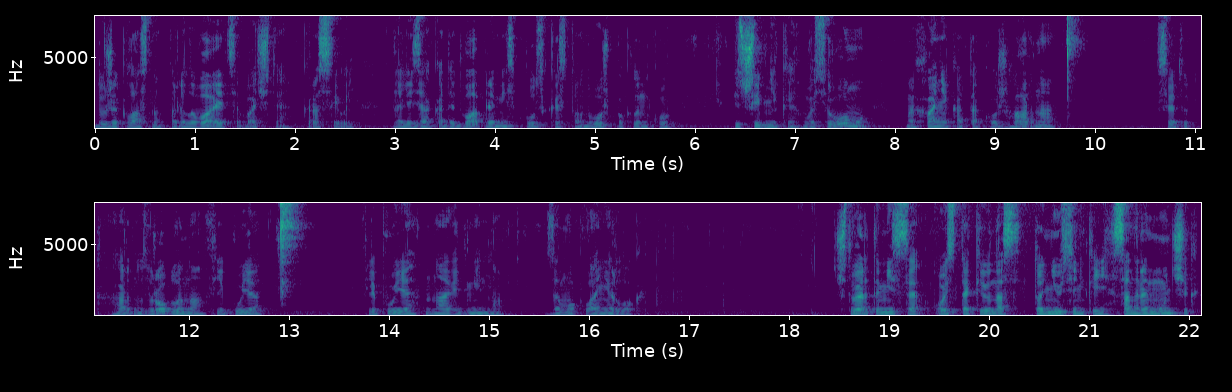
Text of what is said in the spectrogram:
дуже класно переливається. Бачите, красивий. Залізяка D2, прямі спуски, стоунвуш по клинку. Підшипники в осьовому. Механіка також гарна. Все тут гарно зроблено, фліпує, фліпує на відмінно. Замок лайнерлок. Четверте місце. Ось такий у нас тонюсінький санренмунчик.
